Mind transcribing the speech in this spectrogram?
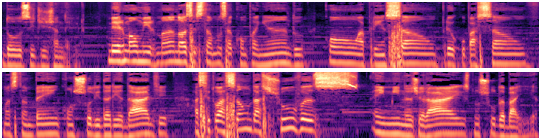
12 de janeiro. Meu irmão, minha irmã, nós estamos acompanhando com apreensão, preocupação, mas também com solidariedade a situação das chuvas em Minas Gerais, no sul da Bahia.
